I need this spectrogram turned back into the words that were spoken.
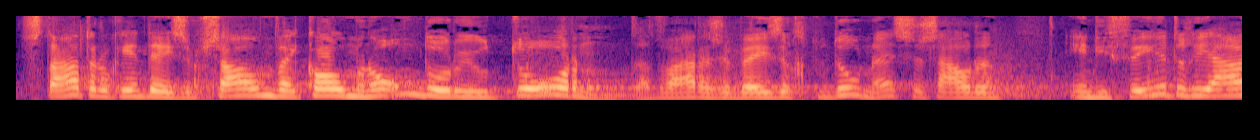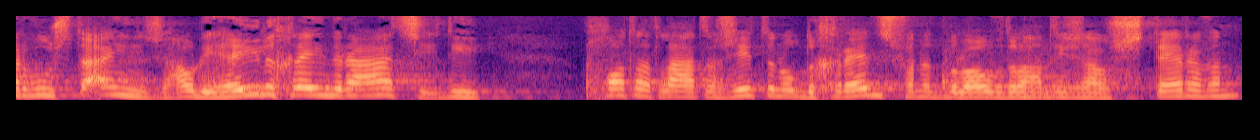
staat er ook in deze psalm: Wij komen om door uw toorn. Dat waren ze bezig te doen. Hè. Ze zouden in die 40 jaar woestijn, zouden die hele generatie die God had laten zitten op de grens van het beloofde land, die zou sterven.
